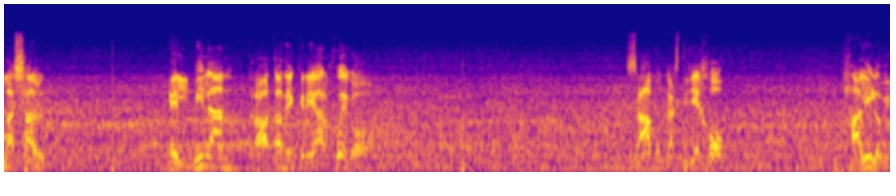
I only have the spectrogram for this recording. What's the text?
La Sal. El Milan trata de crear juego. Samu Castillejo. Halilovic.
